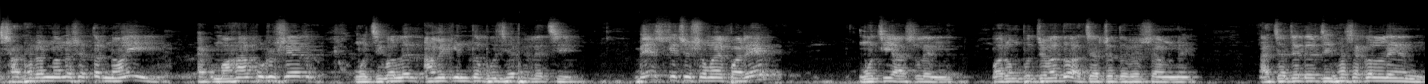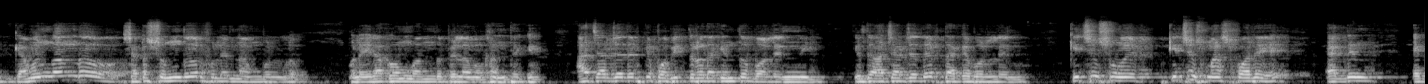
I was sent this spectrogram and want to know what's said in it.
সাধারণ মানুষের তো নয়, এক মহাপুরুষের। মুচি বললেন, আমি কিন্তু বুঝে ফেলেছি। বেশ কিছু সময় পরে মুচি আসলেন পরম পূজ্যবাদ আচার্যদেবের সামনে। আচার্যদেব জিজ্ঞাসা করলেন, কেমন গন্ধ? সেটা সুন্দর ফুলের নাম বলল। বলে, এরকম গন্ধ পেলাম ওখান থেকে। আচার্যদেবকে পবিত্রতা কিন্তু বলেননি, কিন্তু আচার্যদেব তাকে বললেন, কিছু সময়, কিছু মাস পরে একদিন এক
